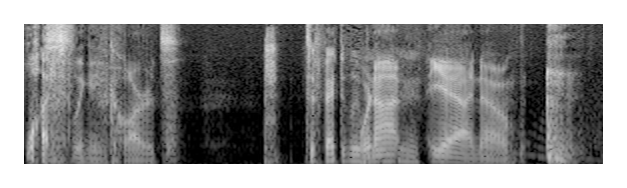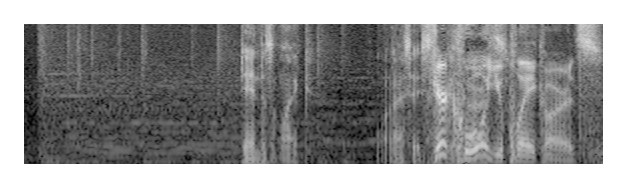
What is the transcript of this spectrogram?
What? Slinging cards. It's effectively We're not. Yeah, I know. Dan doesn't like when I say. If you're cool, cards. you play cards.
